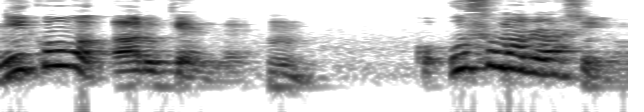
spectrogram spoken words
2個があるけんねうん。こう薄まるらしいよ、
